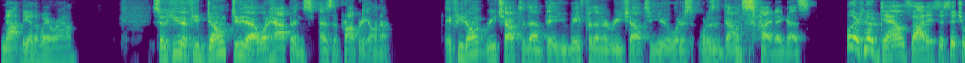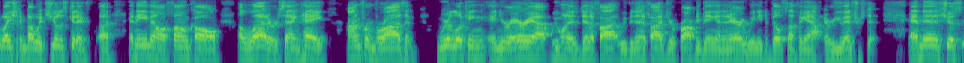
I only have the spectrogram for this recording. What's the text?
not the other way around. So hugh if you don't do that what happens as the property owner? If you don't reach out to them they you wait for them to reach out to you what is what is the downside i guess well, there's no downside. It's a situation by which you'll just get a, uh, an email, a phone call, a letter saying, "Hey, I'm from Verizon. We're looking in your area. We want to identify. We've identified your property being in an area. We need to build something out. Are you interested?" And then it's just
